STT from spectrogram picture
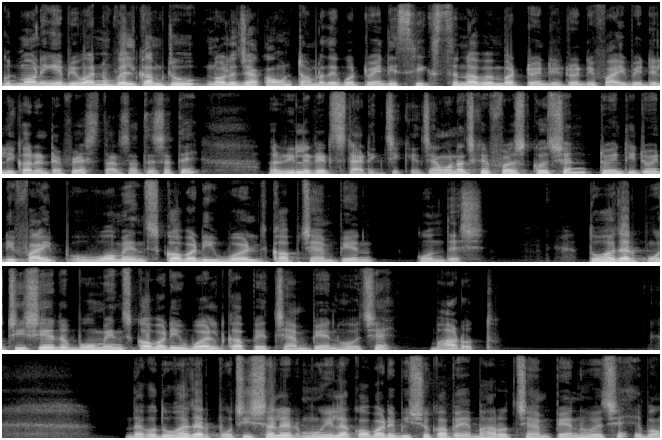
Good morning everyone welcome to Knowledge Account আমরা দেখব twenty six November twenty twenty ফাইভে ডেলি কারেন্ট অ্যাফেয়ার্স তার সাথে সাথে রিলেটেড স্ট্র্যাটেজিকে যেমন আজকের first question twenty twenty five women's kabaddi world cup champion কোন দেশ? দু হাজার পঁচিশের ওমেন্স কবাডি ওয়ার্ল্ড কাপের চ্যাম্পিয়ন হয়েছে ভারত। দেখো দু হাজার পঁচিশ সালের মহিলা কবাডি বিশ্বকাপে ভারত চ্যাম্পিয়ন হয়েছে এবং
